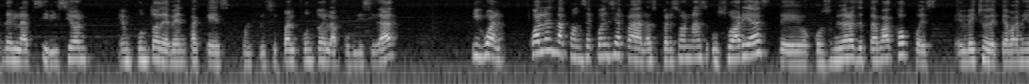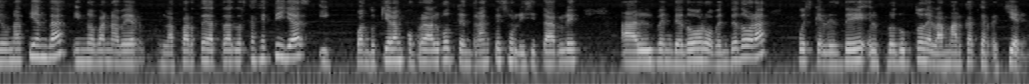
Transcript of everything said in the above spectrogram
de la exhibición en punto de venta, que es el principal punto de la publicidad, igual, ¿Cuál es la consecuencia para las personas usuarias de, o consumidoras de tabaco? Pues el hecho de que van a ir a una tienda y no van a ver en la parte de atrás las cajetillas y cuando quieran comprar algo tendrán que solicitarle al vendedor o vendedora pues que les dé el producto de la marca que requieren.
